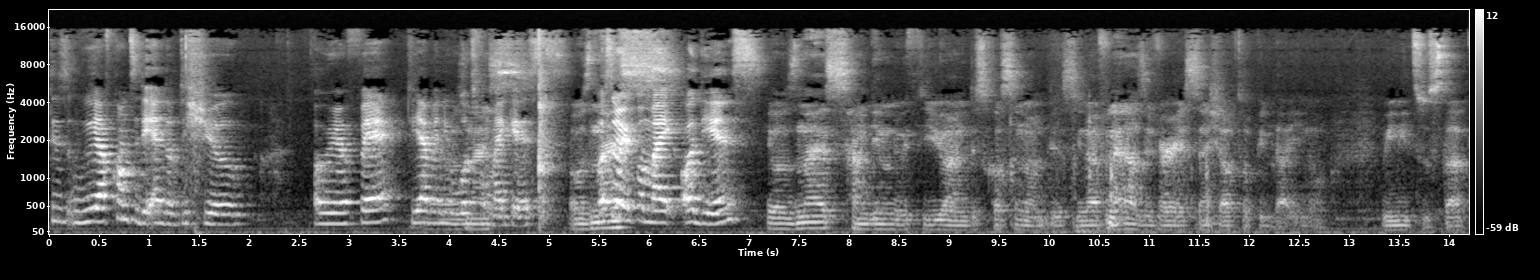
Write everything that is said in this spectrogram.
This we have come to the end of the show. Oriofe, do you have any words for my guests? It was Oh, nice. sorry for my audience. It was nice hanging with you and discussing on this. You know, I feel like that was a very essential topic that you know we need to start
